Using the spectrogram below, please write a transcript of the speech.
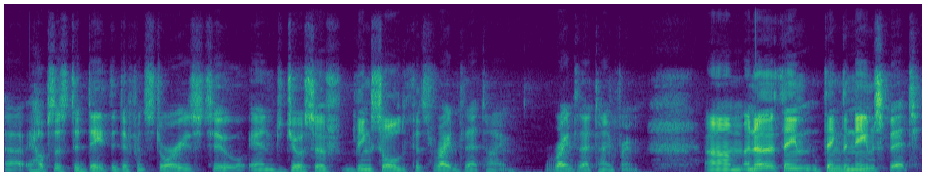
uh, helps us to date the different stories too. And Joseph being sold fits right into that time, right into that time frame. Um, another thing, thing, the names fit.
